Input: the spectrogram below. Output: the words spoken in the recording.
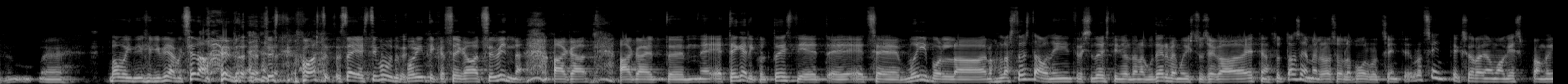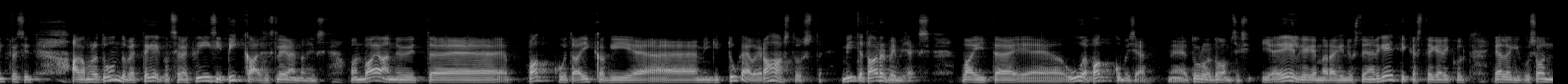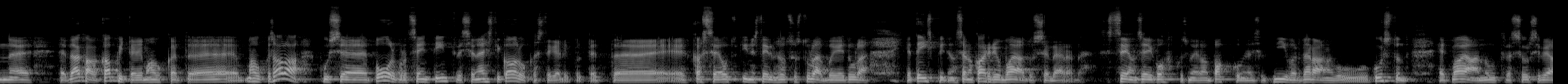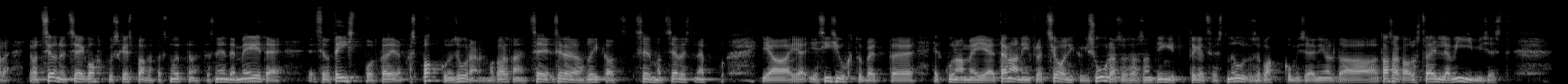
ma võin isegi peaaegu seda öelda, sest vastutus täiesti puudub, poliitikasse ei kavatse minna. aga, aga et, et tegelikult tõesti, et, et see võib-olla noh, las tõstavad neid intresse tõesti nii-öelda nagu terve mõistusega ette nähtud tasemele, las olla pool protsenti või protsent, eks ole, oma keskpanga intressid. aga mulle tundub, et tegelikult selle kriisi pikaajaliseks leevendamiseks on vaja nüüd äh, pakkuda ikkagi äh, mingit tuge või rahastust, mitte tarbimiseks, vaid äh, uue pakkumise turule toomiseks ja eelkõige ma räägin just energeetikast tegelikult jällegi, kus on eh, väga kapitalimahukad, eh, mahukas ala, kus see pool protsenti intressi on hästi kaalukas tegelikult, et, eh, et kas see investeerimisotsus tuleb või ei tule. ja teistpidi, noh, seal on karjuv vajadus selle järele, sest see on see koht, kus meil on pakkumine lihtsalt niivõrd ära nagu kustunud, et vaja on uut ressurssi peale. ja vot see on nüüd see koht, kus keskpangad peaks mõtlema, et kas nende meede seda teist poolt ka teeb, kas pakkumine suureneb, ma kardan, et see, sellele nad lõikavad selles mõttes sellest näppu. ja, ja, ja siis juhtub, et, et kuna meie tänane inflatsioon ikkagi suures osas on tingitud tegelikult sellest nõudluse pakkumise nii-öelda tasakaalust väljaviimisest.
